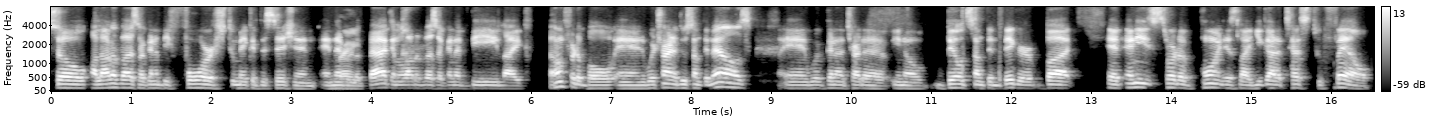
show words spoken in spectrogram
So a lot of us are going to be forced to make a decision and never right. look back, and a lot of us are going to be like comfortable and we're trying to do something else and we're gonna try to you know build something bigger but at any sort of point it's like you got to test to fail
